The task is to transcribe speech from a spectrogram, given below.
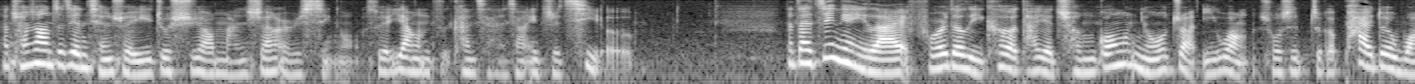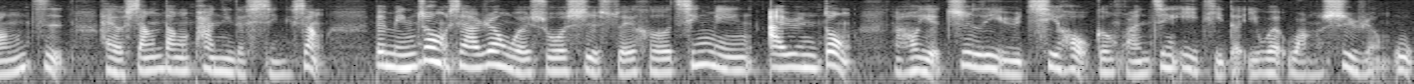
那穿上这件潜水衣就需要蹒跚而行哦，所以样子看起来很像一只企鹅。那在近年以来，弗尔德里克他也成功扭转以往说是这个派对王子，还有相当叛逆的形象，被民众现在认为说是随和亲民、爱运动，然后也致力于气候跟环境议题的一位王室人物。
